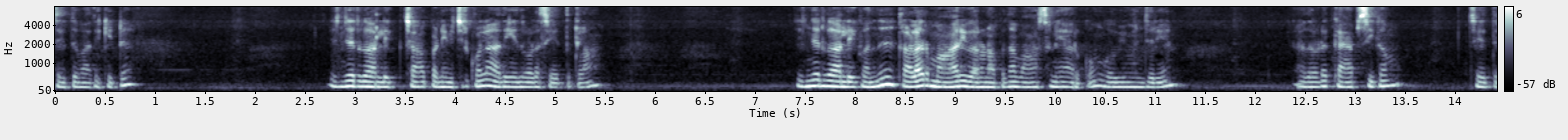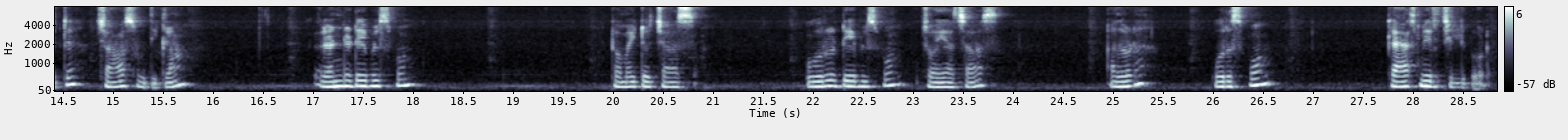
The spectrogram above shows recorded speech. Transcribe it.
சேர்த்து வதக்கிட்டு ஜிஞ்சர் கார்லிக் சாப் பண்ணி வச்சுருக்கோம்ல அதையும் இதோட சேர்த்துக்கலாம். ஜிஞ்சர் கார்லிக் வந்து கலர் மாறி வரணும் அப்போ தான் வாசனையாக இருக்கும் கோபி மஞ்சூரியன். அதோட கேப்சிகம் சேர்த்துட்டு சாஸ் ஊற்றிக்கலாம் ரெண்டு டேபிள் ஸ்பூன் டொமேட்டோ சாஸ் ஒரு டேபிள் ஸ்பூன் சோயா சாஸ் அதோட ஒரு ஸ்பூன் காஷ்மீர் சில்லி பவுடர்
